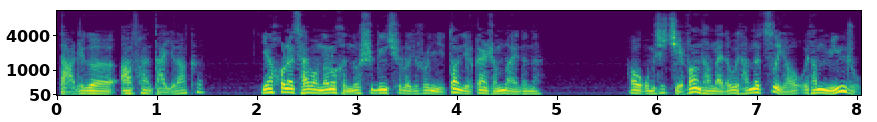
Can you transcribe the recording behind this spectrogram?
打这个阿富汗、打伊拉克，你看后来采访当中很多士兵去了，就说你到底是干什么来的呢？哦，我们去解放他们来的，为他们的自由，为他们民主。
